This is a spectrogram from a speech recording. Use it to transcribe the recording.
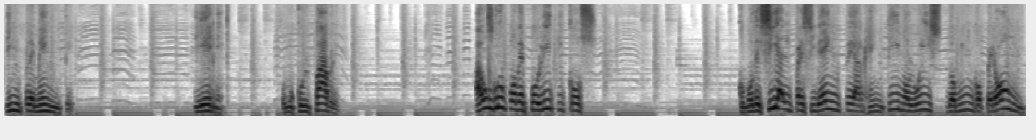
simplemente tiene como culpable a un grupo de políticos, como decía el presidente argentino Luis Domingo Perón,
